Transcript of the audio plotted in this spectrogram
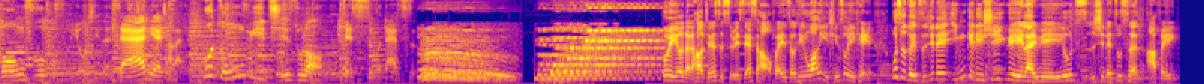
功夫不负有心人，三年下来，我终于记住了这十个单词。各位友，大家好，今天是四月三十号，欢迎收听网易轻松一刻，我是对自己的英格利西越来越有自信的主持人阿飞。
